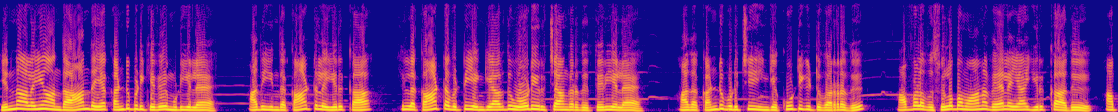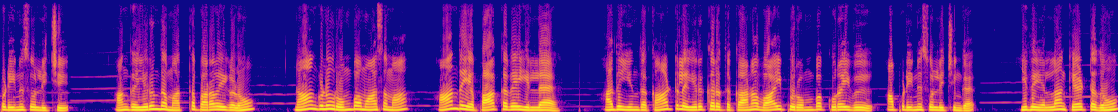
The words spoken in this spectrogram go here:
என்னாலையும் அந்த ஆந்தைய கண்டுபிடிக்கவே முடியல. அது இந்த காட்டுல இருக்கா? இல்ல காட்டை விட்டு எங்கேயாவது ஓடிருச்சாங்கிறது தெரியல. அத கண்டுபிடிச்சு இங்க கூட்டிக்கிட்டு வர்றது அவ்வளவு சுலபமான வேலையா இருக்காது அப்படின்னு சொல்லிச்சு. அங்க இருந்த மத்த பறவைகளும் நாங்களும் ரொம்ப மாசமா ஆந்தைய பார்க்கவே இல்ல. அது இந்த காட்டுல இருக்கிறதுக்கான வாய்ப்பு ரொம்ப குறைவு அப்படின்னு சொல்லிச்சுங்க. இதையெல்லாம் கேட்டதும்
